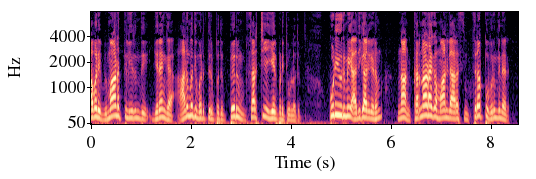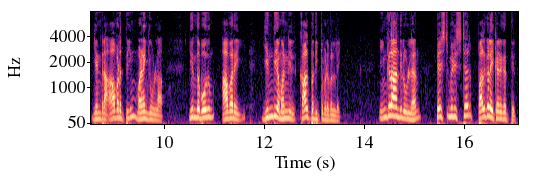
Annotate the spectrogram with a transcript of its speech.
அவரை விமானத்தில் இருந்து இறங்க அனுமதி மறுத்திருப்பது பெரும் சர்ச்சையை ஏற்படுத்தியுள்ளது. குடியுரிமை அதிகாரிகளிடம் நான் கர்நாடக மாநில அரசின் சிறப்பு விருந்தினர் என்ற ஆவணத்தையும் வழங்கியுள்ளார். இருந்தபோதும் அவரை இந்திய மண்ணில் கால் பதிக்க விடவில்லை. இங்கிலாந்தில் உள்ள டெஸ்ட் மினிஸ்டர் பல்கலைக்கழகத்தில்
